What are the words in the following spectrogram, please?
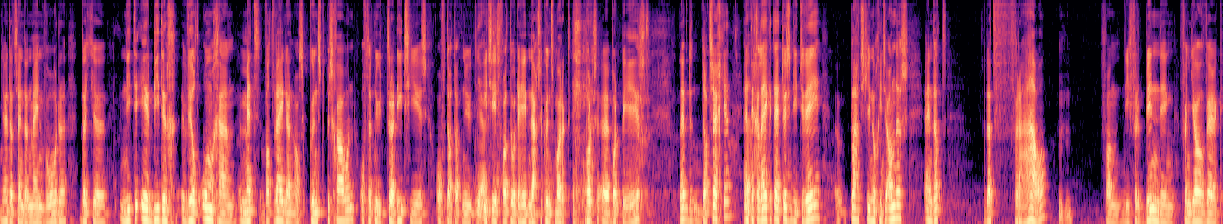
ja, dat zijn dan mijn woorden, dat je niet te eerbiedig wilt omgaan met wat wij dan als kunst beschouwen. Of dat nu traditie is, of dat dat nu ja. iets is wat door de hedendaagse kunstmarkt wordt, uh, wordt beheerst. dat zeg je. En ja. tegelijkertijd tussen die twee uh, plaats je nog iets anders. En dat, dat verhaal mm -hmm. van die verbinding van jouw werk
